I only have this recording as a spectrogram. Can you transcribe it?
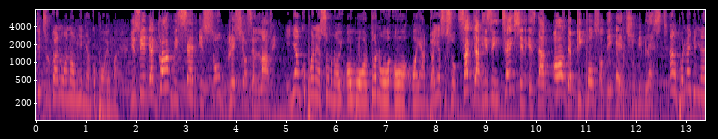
titiri kora ne wɔn a wɔyɛ nyankopɔn mma You see, the God we serve is so gracious and loving, yɛ nyankopɔn a ɛsom no ɔy- ɔwɔ ɔdɔ no ɔwɔ- ɔwɔ- ɔyɛ adɔyɛ soso such that his intention is that all the peoples of the earth should be blessed. ampɔ n'adwe nyinaa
